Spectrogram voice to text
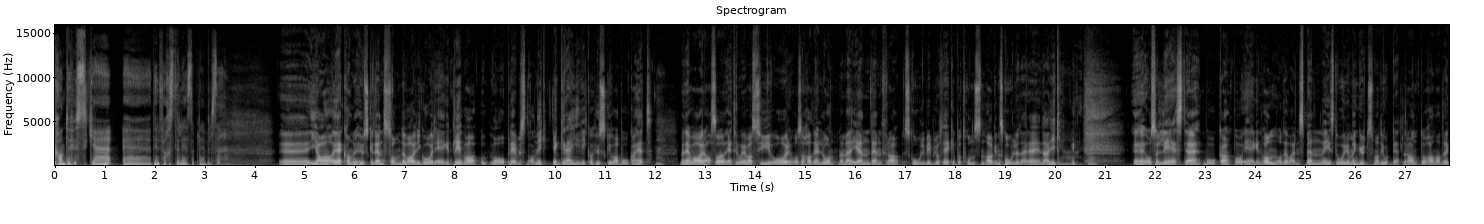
Kan du huske eh, din første leseopplevelse? Eh, ja, jeg kan huske den som det var i går, egentlig, hva, hva opplevelsen angikk. Jeg greier ikke å huske hva boka het. Men jeg var altså, jeg tror jeg var syv år, og så hadde jeg lånt med meg igjen den fra skolebiblioteket på Tonsenhagen skole, der jeg da gikk. Ja, ja. Eh, og så leste jeg boka på egen hånd, og det var en spennende historie om en gutt som hadde gjort et eller annet, og han hadde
